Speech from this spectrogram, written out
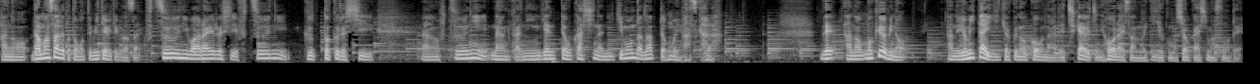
あの、騙されたと思って見てみてください。普通に笑えるし、普通にグッとくるし、あの、普通になんか人間っておかしな生き物だなって思いますから。で、あの、木曜日の、あの、読みたい戯曲のコーナーで近いうちに蓬莱さんの戯曲も紹介しますので、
